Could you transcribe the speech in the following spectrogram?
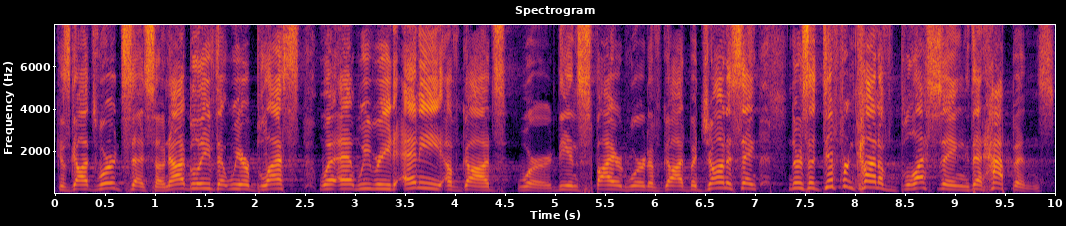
because God's word says so. Now, I believe that we are blessed when uh, we read any of God's word, the inspired word of God. But John is saying there's a different kind of blessing that happens.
